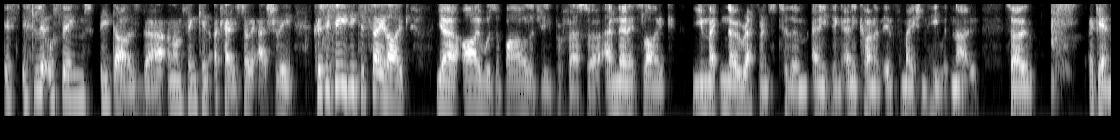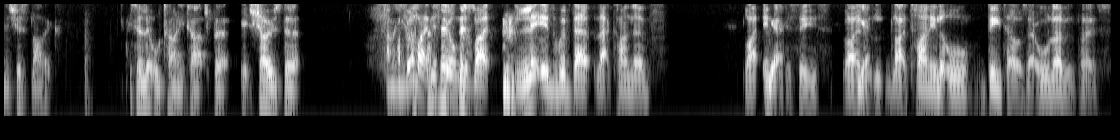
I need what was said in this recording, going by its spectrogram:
It's, it's little things he does that, and I'm thinking, okay, so it actually because it's easy to say like, yeah, I was a biology professor, and then it's like you make no reference to them, anything, any kind of information he would know. So again, it's just like it's a little tiny touch, but it shows that. I mean, I feel like this film there's- is like littered with that that kind of like intricacies, like Yeah. like tiny little details that are all over the place.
